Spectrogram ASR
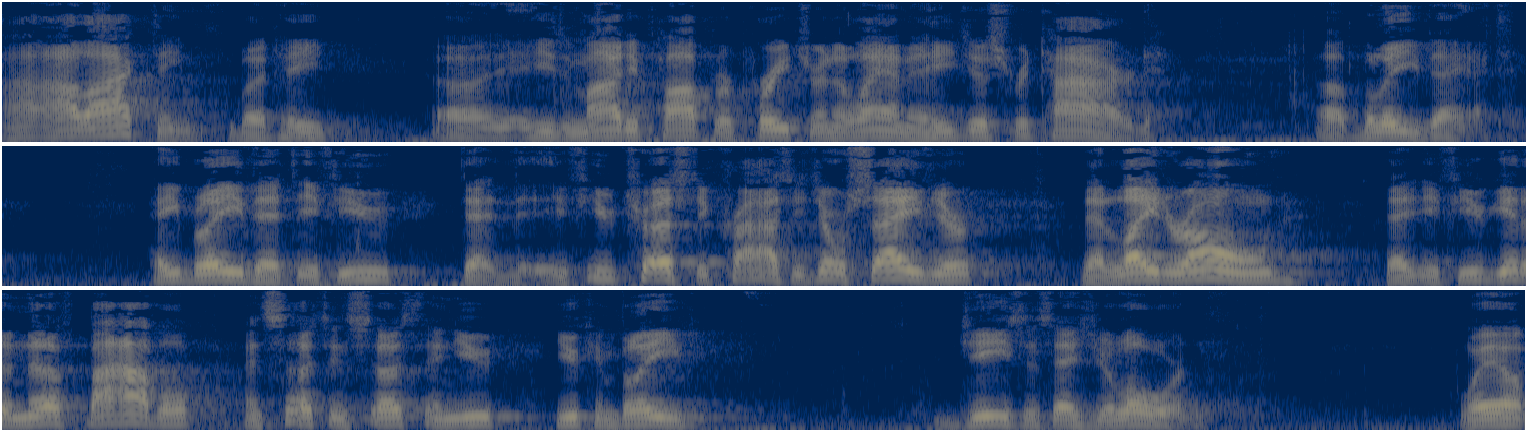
uh, I, I liked him, but he, uh, he's a mighty popular preacher in Atlanta. He just retired. Uh, believed that. He believed that if you that if you trusted Christ as your Savior, that later on, that if you get enough Bible and such and such, then you you can believe Jesus as your Lord. Well,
